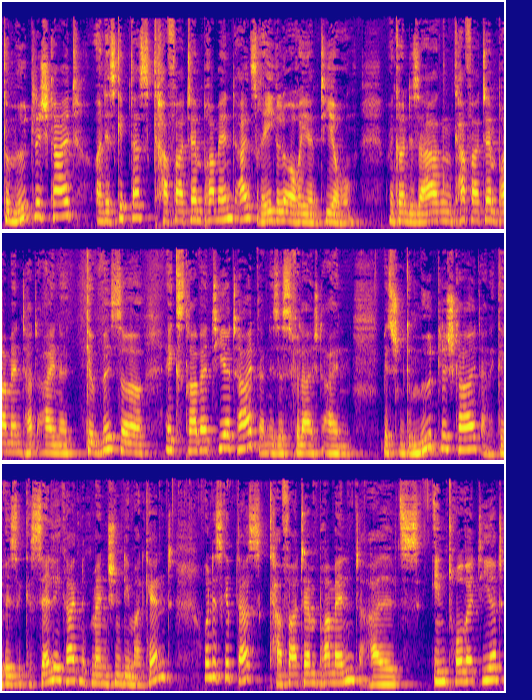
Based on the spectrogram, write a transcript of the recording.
Gemütlichkeit und es gibt das Kapha-Temperament als Regelorientierung. Man könnte sagen, Kapha-Temperament hat eine gewisse Extravertiertheit, dann ist es vielleicht ein bisschen Gemütlichkeit, eine gewisse Geselligkeit mit Menschen, die man kennt. Und es gibt das Kapha-Temperament als introvertiert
